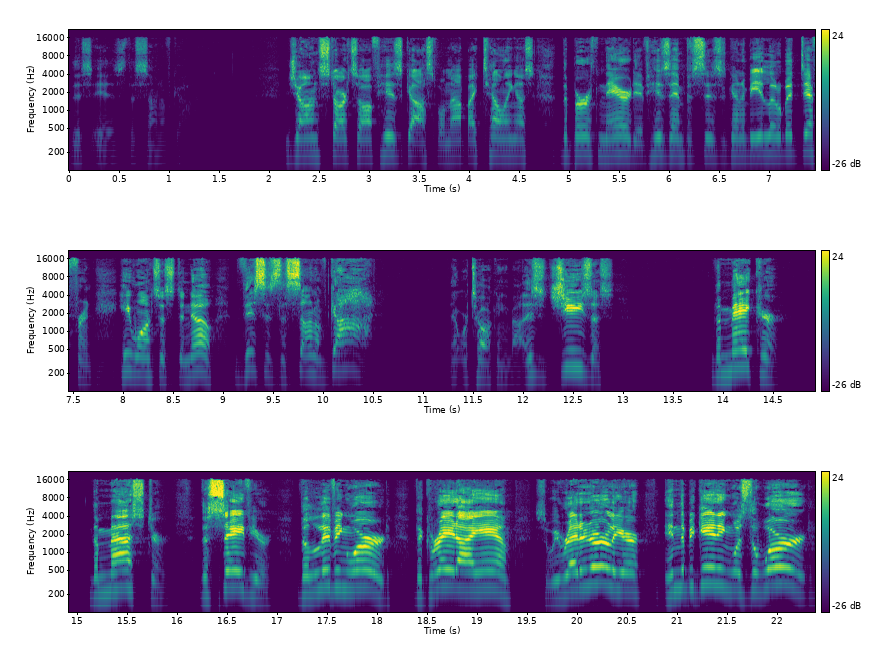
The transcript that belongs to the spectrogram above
this is, the Son of God. John starts off his gospel not by telling us the birth narrative. His emphasis is going to be a little bit different. He wants us to know this is the Son of God that we're talking about. This is Jesus, the Maker, the Master, the Savior, the living Word, the great I am. So we read it earlier. In the beginning was the Word,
